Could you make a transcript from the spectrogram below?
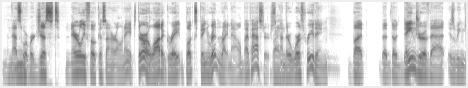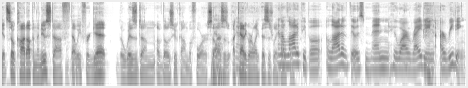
And that's Mm-hmm. where we're just narrowly focused on our own age. There are a lot of great books being written right now by pastors, Right. and they're worth reading. But the, the danger of that is we can get so caught up in the new stuff that we forget the wisdom of those who come before. So Mm-hmm. Yeah. this is a Yeah. category like this is really and a lot of people a lot of those men who are writing are reading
